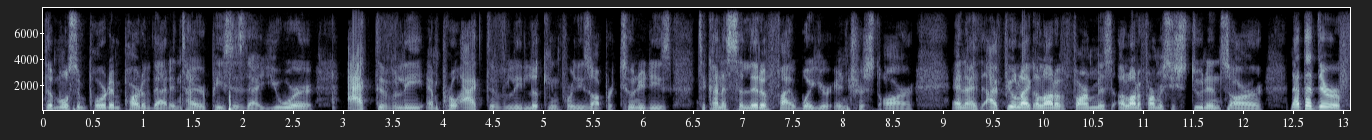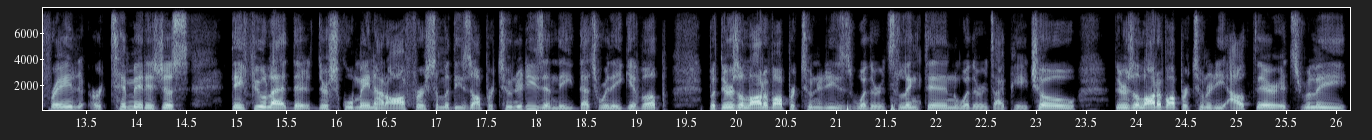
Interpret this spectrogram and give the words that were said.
the most important part of that entire piece is that you were actively and proactively looking for these opportunities to kind of solidify what your interests are. And I, I feel like a lot of pharmacy a lot of pharmacy students are not that they're afraid or timid, it's just they feel that their, their school may not offer some of these opportunities and they that's where they give up. But there's a lot of opportunities whether it's linkedin whether it's ipho there's a lot of opportunity out there. It's really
